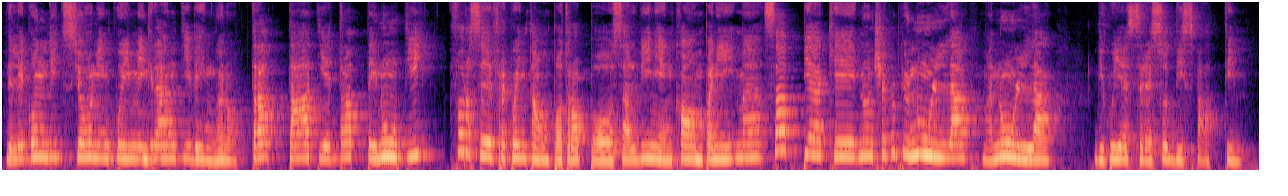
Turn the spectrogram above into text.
delle condizioni in cui i migranti vengono trattati e trattenuti? Forse frequenta un po' troppo Salvini e Company, ma sappia che non c'è proprio nulla, ma nulla, di cui essere soddisfatti.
